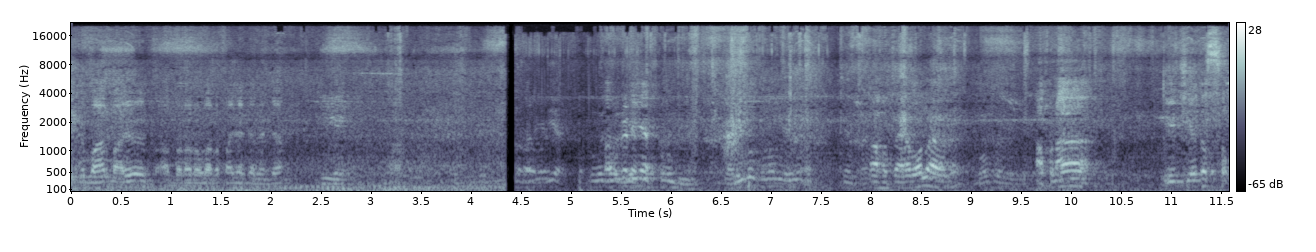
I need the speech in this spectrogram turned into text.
ਇੱਕ ਬਾਅਦ ਪਾਇਓ ਬੜਾ ਰੌਲਾ ਰੱਪਾ ਜਿਹਾ ਚੱਲਣ ਡਿਆ ਸਭ ਐਸ ਹੁੰਦੀ ਹੈ ਗਾੜੀ ਕੋ ਵਾਲਾ ਆਪਣਾ ਏਸ਼ੀਆ ਦਾ ਸਭ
